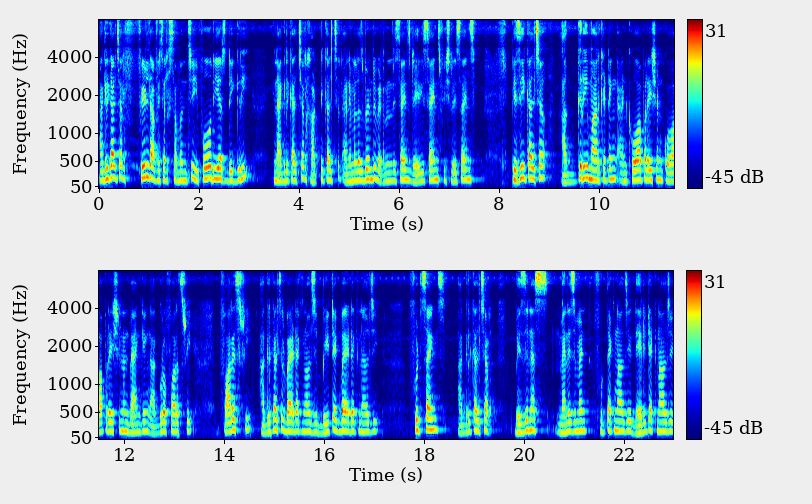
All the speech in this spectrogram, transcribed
అగ్రికల్చర్ ఫీల్డ్ ఆఫీసర్కి సంబంధించి four years degree in agriculture horticulture animal husbandry veterinary science dairy science fishery science pisciculture agri marketing and cooperation cooperation and banking agro forestry forestry agriculture biotechnology BTech biotechnology food science agriculture business management food technology dairy technology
